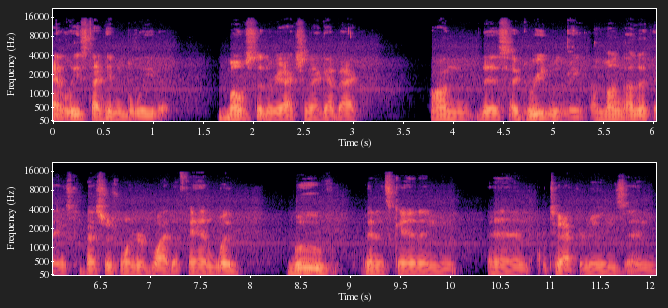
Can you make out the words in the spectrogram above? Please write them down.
At least I didn't believe it. Most of the reaction I got back on this agreed with me. Among other things, confessors wondered why the fan would move Ben and Skin and, and to afternoons and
